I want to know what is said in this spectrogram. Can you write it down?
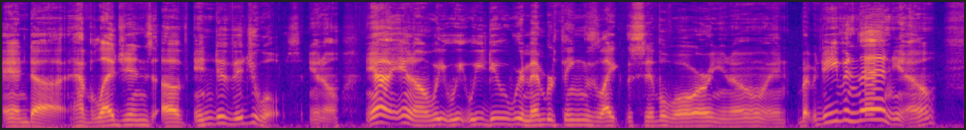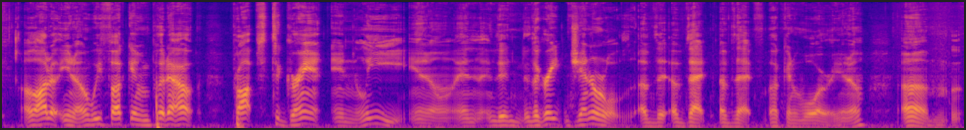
and uh, have legends of individuals. You know, yeah, you know, we, we, we do remember things like the Civil War. You know, and but even then, you know, a lot of you know, we fucking put out props to Grant and Lee. You know, and the the great generals of the of that of that fucking war. You know, um,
